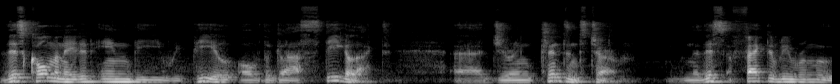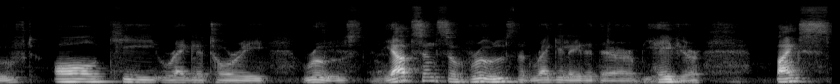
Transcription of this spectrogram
This culminated in the repeal of the Glass-Steagall Act uh, during Clinton's term. Now, this effectively removed all key regulatory rules. In the absence of rules that regulated their behavior, banks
